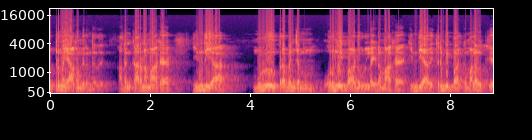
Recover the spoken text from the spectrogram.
ஒற்றுமையாகவும் இருந்தது. அதன் காரணமாக இந்தியா முழு பிரபஞ்சமும் ஒருமைப்பாடு உள்ள இடமாக இந்தியாவை திரும்பி பார்க்கும் அளவுக்கு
